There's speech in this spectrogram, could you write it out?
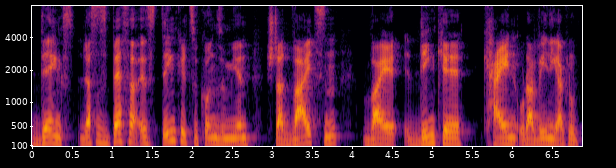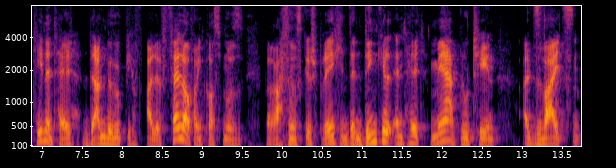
denkst, dass es besser ist, Dinkel zu konsumieren statt Weizen, weil Dinkel kein oder weniger Gluten enthält, dann bewirb dich auf alle Fälle auf ein kostenloses Beratungsgespräch, denn Dinkel enthält mehr Gluten als Weizen.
